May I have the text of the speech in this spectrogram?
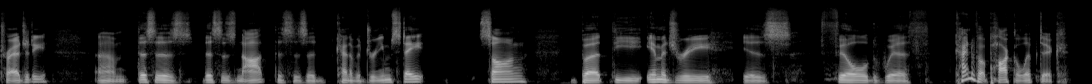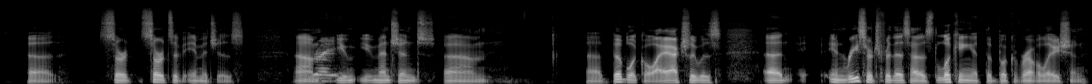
tragedy. Um, this is this is not. This is a kind of a dream state song, but the imagery is filled with kind of apocalyptic uh, sort sorts of images. Um, Right. You you mentioned um, uh, biblical. I actually was uh, in research for this. I was looking at the Book of Revelation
